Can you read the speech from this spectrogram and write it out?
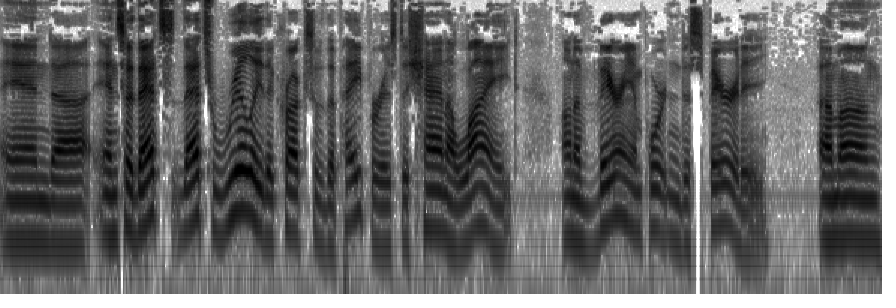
And uh, and so that's that's really the crux of the paper is to shine a light on a very important disparity among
